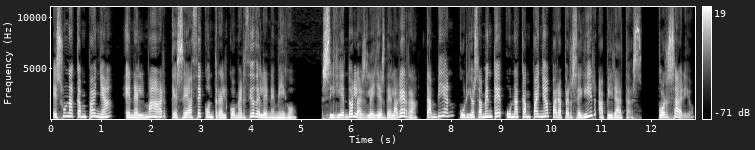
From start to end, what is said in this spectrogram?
es una campaña en el mar que se hace contra el comercio del enemigo siguiendo las leyes de la guerra. También, curiosamente, una campaña para perseguir a piratas. Corsario.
